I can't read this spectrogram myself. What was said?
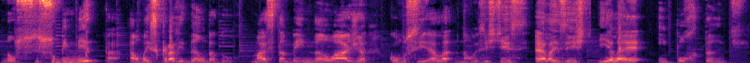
não se submeta a uma escravidão da dor, mas também não haja como se ela não existisse. Ela existe e ela é importante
